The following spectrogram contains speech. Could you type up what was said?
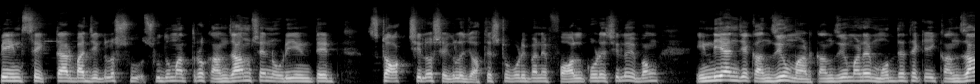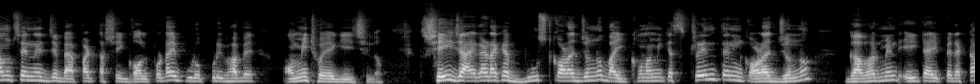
পেন্ট সেক্টর বা যেগুলো শুধুমাত্র কনজামশন ওরিয়েন্টেড স্টক ছিল, সেগুলো যথেষ্ট পরিমাণে ফল করেছিল এবং ইন্ডিয়ান যে কনজিউমার কনজিউমারের মধ্যে থেকে এই কনজামশনের যে ব্যাপারটা, সেই গল্পটাই পুরোপুরিভাবে অমিট হয়ে গিয়েছিল। সেই জায়গাটাকে বুস্ট করার জন্য বা ইকোনমিকে স্ট্রেংথেন করার জন্য গভর্নমেন্ট এই টাইপের একটা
